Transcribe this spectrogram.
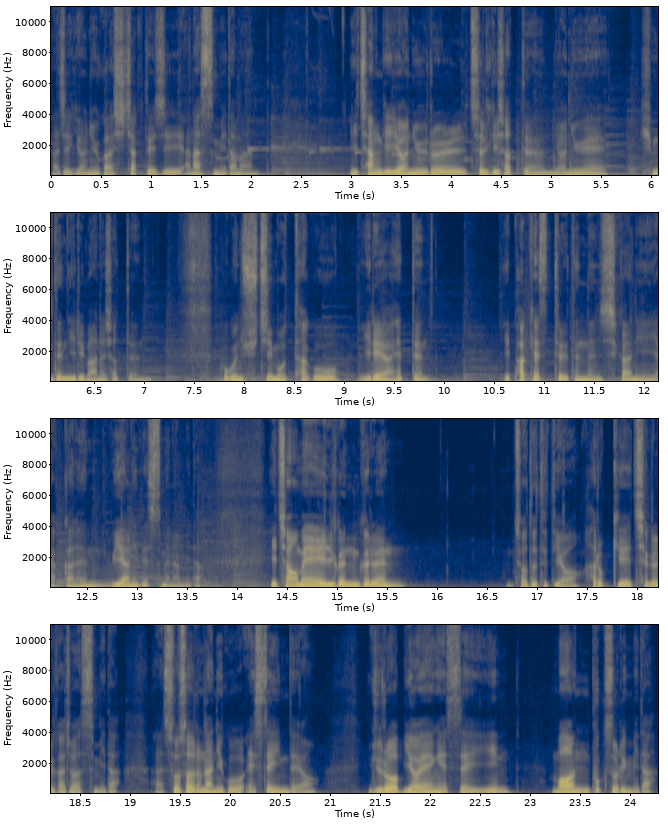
아직 연휴가 시작되지 않았습니다만 이 장기 연휴를 즐기셨든 연휴에 힘든 일이 많으셨든 혹은 쉬지 못하고 일해야 했든 이 팟캐스트 듣는 시간이 약간은 위안이 됐으면 합니다. 이 처음에 읽은 글은 저도 드디어 하루키의 책을 가져왔습니다. 아, 소설은 아니고 에세이인데요. 유럽 여행 에세이인 먼 북소리입니다.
